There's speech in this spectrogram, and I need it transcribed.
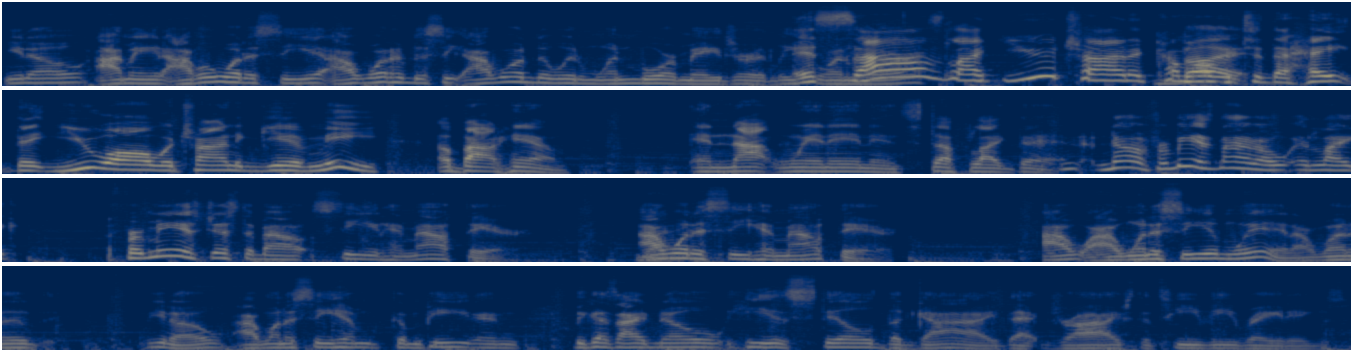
you know i mean i would want to see it i want him to see i want him to win one more major at least one. It sounds like you're trying to come over to the hate that you all were trying to give me about him and not winning and stuff like that. No, for me, it's not about like. For me, it's just about seeing him out there. I want to see him out there. I, I want to see him win. I want to, you know, I want to see him compete, and because I know he is still the guy that drives the TV ratings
